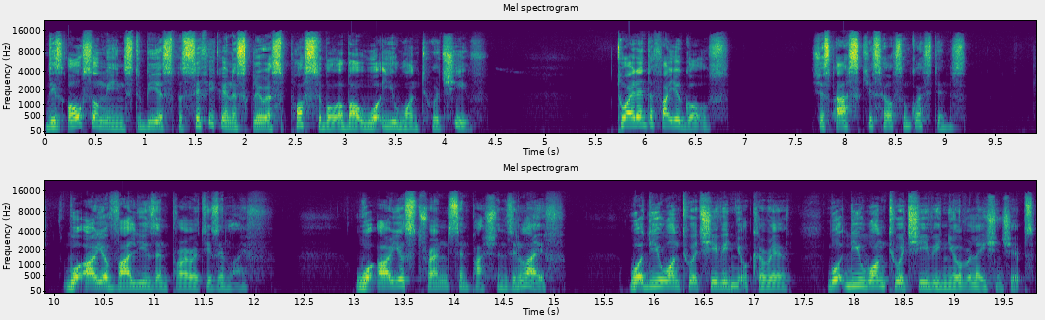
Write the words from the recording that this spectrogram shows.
this also means to be as specific and as clear as possible about what you want to achieve. To identify your goals, just ask yourself some questions. What are your values and priorities in life? What are your strengths and passions in life? What do you want to achieve in your career? What do you want to achieve in your relationships?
